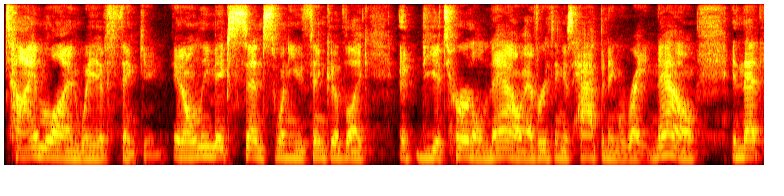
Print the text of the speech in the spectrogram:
timeline way of thinking. It only makes sense when you think of like the eternal now, everything is happening right now, in that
